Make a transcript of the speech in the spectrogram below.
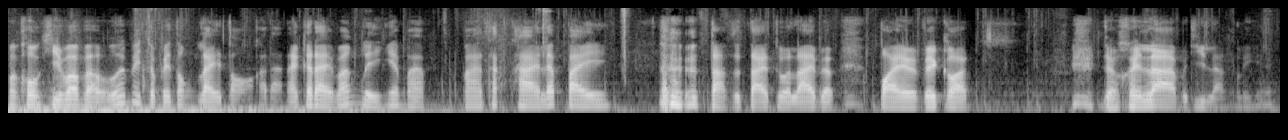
มันคงคิดว่าแบบเอ้ยไม่จำเป็นต้องไล่ต่อขนาดนั้นก็ได้บ้างเลยเงี้ยมามาทักทายแล้วไป ตามสไตล์ตัวร้ายแบบปล่อยมันไปก่อน เดี๋ยวค่อยล่าไปทีหลังเงี้ย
